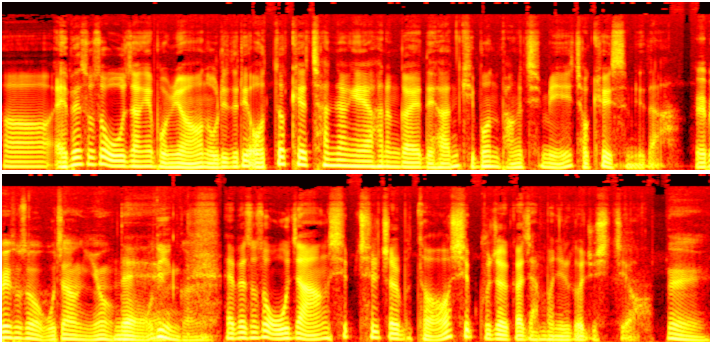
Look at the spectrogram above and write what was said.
어, 에베소서 5장에 보면 우리들이 어떻게 찬양해야 하는가에 대한 기본 방침이 적혀 있습니다. 에베소서 5장이요. 네. 어디인가요? 에베소서 5장 17절부터 19절까지 한번 읽어 주시지요. 네.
